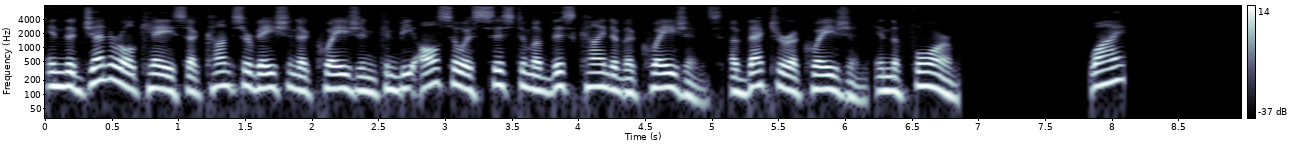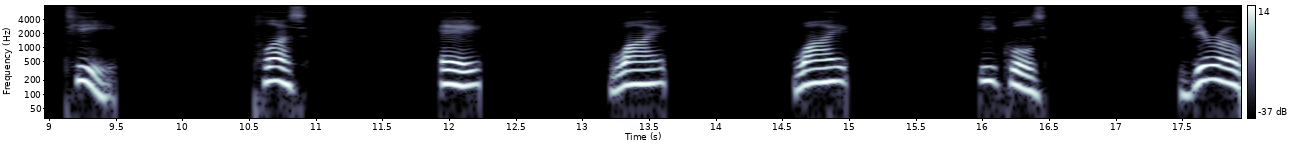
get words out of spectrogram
In the general case a conservation equation can be also a system of this kind of equations a vector equation in the form y t plus a y y equals 0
